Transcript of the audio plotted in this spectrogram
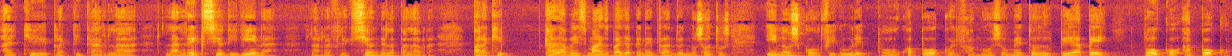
hay que practicar la, la lección divina, la reflexión de la palabra, para que cada vez más vaya penetrando en nosotros y nos configure poco a poco el famoso método PAP, poco a poco,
